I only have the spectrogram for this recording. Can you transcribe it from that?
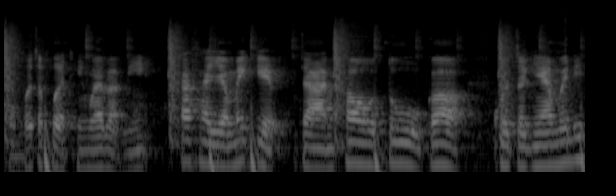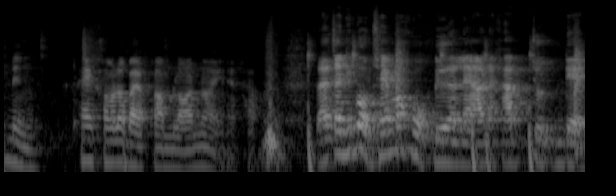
ผมก็จะเปิดทิ้งไว้แบบนี้ ถ้าใครยังไม่เก็บจานเข้าตู้ก็ควรจะแง้มไว้นิดนึง ให้เขาระบายความร้อนหน่อยนะครับ หลังจากที่ผมใช้มา 6 เดือนแล้วนะครับ จุดเด่น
